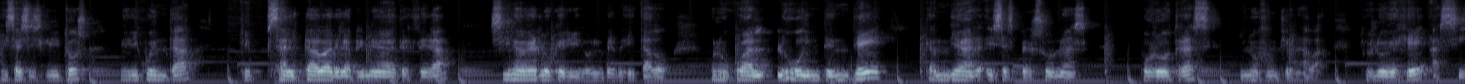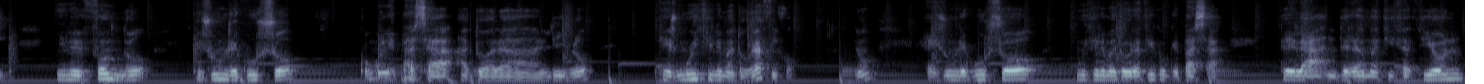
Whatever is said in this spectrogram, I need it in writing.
esos escritos, me di cuenta que saltaba de la primera a la tercera sin haberlo querido ni premeditado. Con lo cual, luego intenté cambiar esas personas por otras y no funcionaba. Entonces lo dejé así. Y en el fondo es un recurso, como le pasa a todo el libro, que es muy cinematográfico. Es un recurso muy cinematográfico que pasa de la dramatización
